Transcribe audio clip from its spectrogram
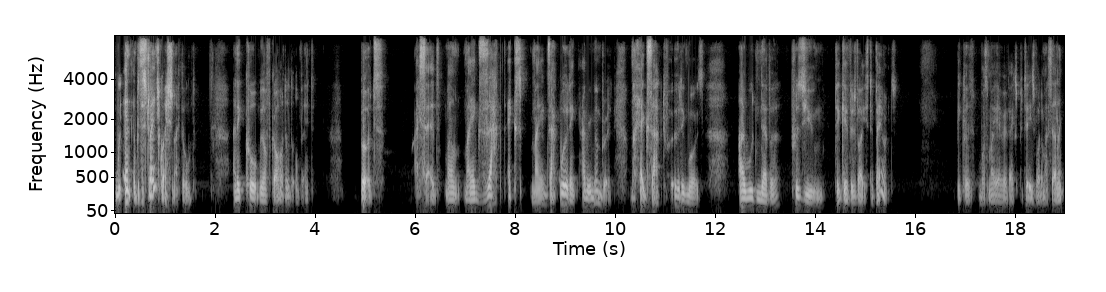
And it was a strange question, I thought, and it caught me off guard a little bit. But I said, well, my exact ex- my exact wording, I remember it. My exact wording was, I would never presume to give advice to parents. Because what's my area of expertise? What am I selling?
